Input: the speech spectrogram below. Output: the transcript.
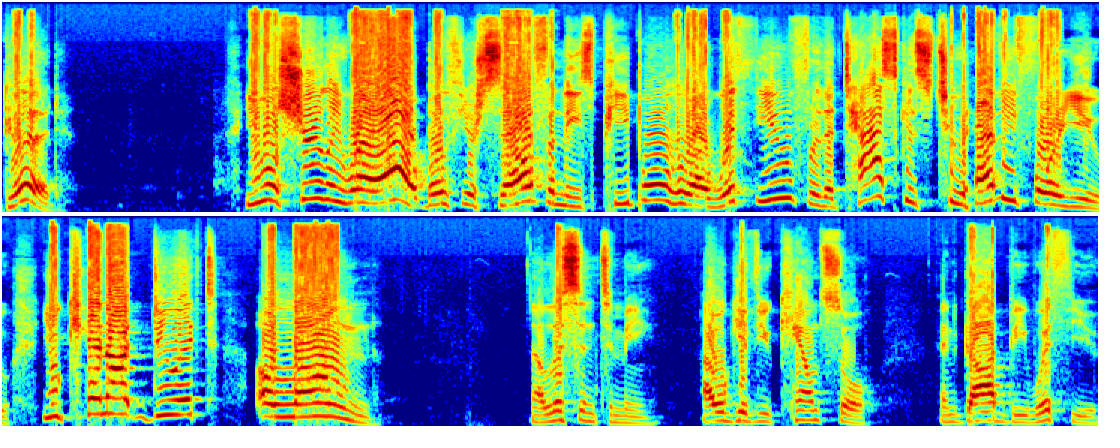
good. You will surely wear out both yourself and these people who are with you, for the task is too heavy for you. You cannot do it alone. Now listen to me. I will give you counsel, and God be with you.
